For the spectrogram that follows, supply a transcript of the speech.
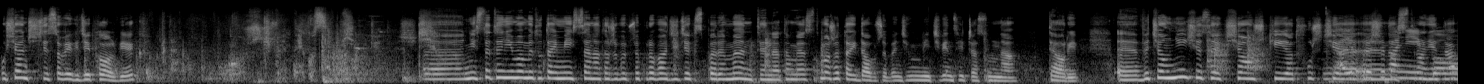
Usiądźcie sobie gdziekolwiek. E, niestety nie mamy tutaj miejsca na to, żeby przeprowadzić eksperymenty, natomiast może to i dobrze, będziemy mieć więcej czasu na teorię. E, wyciągnijcie sobie książki i otwórzcie Ale e, proszę na pani, stronie, bo, tak?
